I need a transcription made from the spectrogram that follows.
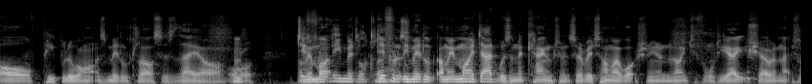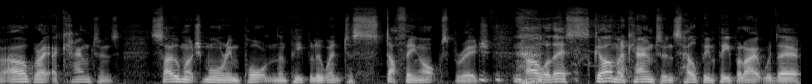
of people who aren't as middle class as they are, or hmm. I mean, my- Differently middle class. Differently middle. I mean, my dad was an accountant, so every time I watched you know, a 1948 show, and that's like, oh, great accountants, so much more important than people who went to stuffing Oxbridge. oh, well, they're scum accountants helping people out with their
